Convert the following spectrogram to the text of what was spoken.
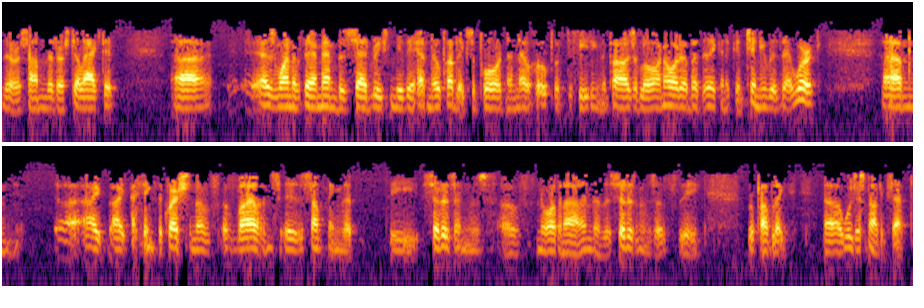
There are some that are still active. Uh, as one of their members said recently, they have no public support and no hope of defeating the powers of law and order, but they're going to continue with their work. Um, I, I, I, think the question of, of, violence is something that the citizens of Northern Ireland and the citizens of the Republic uh, will just not accept.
